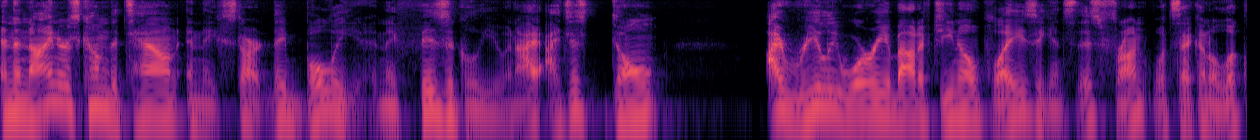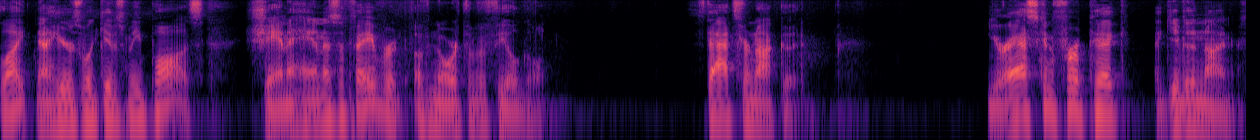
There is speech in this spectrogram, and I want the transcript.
And the Niners come to town and they start they bully you and they physical you, and I I just don't. I really worry about if Geno plays against this front. What's that going to look like? Now, here's what gives me pause. Shanahan is a favorite of north of a field goal. Stats are not good. You're asking for a pick. I give you the Niners.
